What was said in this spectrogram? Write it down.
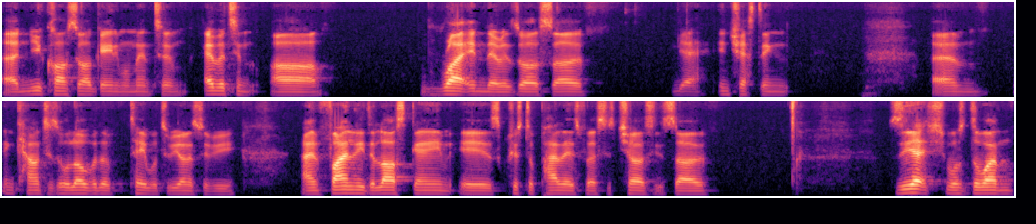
Uh, Newcastle are gaining momentum. Everton are right in there as well. So, yeah, interesting um, encounters all over the table, to be honest with you. And finally, the last game is Crystal Palace versus Chelsea. So, Ziyech was the one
